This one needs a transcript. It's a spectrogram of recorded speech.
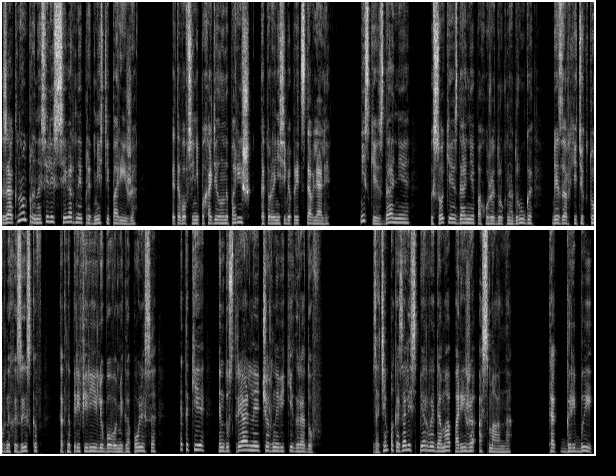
За окном проносились северные предместья Парижа. Это вовсе не походило на Париж, который они себе представляли. Низкие здания, высокие здания, похожие друг на друга, без архитектурных изысков, как на периферии любого мегаполиса, этакие индустриальные черновики городов. Затем показались первые дома Парижа Османа. Как грибы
